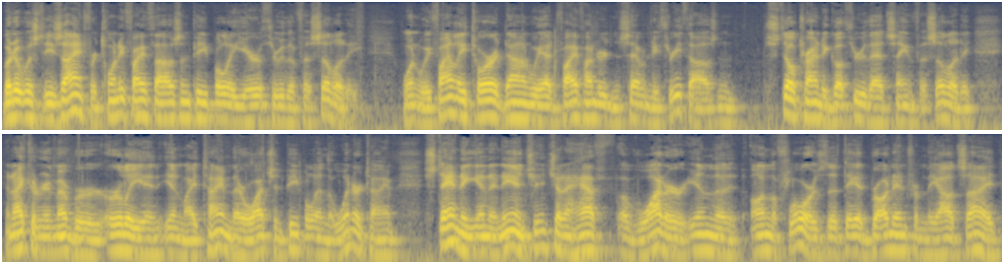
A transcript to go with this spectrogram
But it was designed for 25,000 people a year through the facility. When we finally tore it down, we had 573,000 still trying to go through that same facility. And I can remember early in, in my time there watching people in the wintertime standing in an inch, inch and a half of water in the on the floors that they had brought in from the outside,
